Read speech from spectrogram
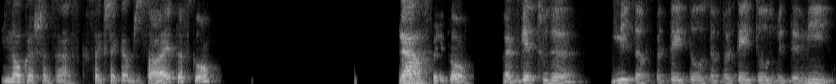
No questions asked. C'est que j'étais comme, just alright, that's cool. Yeah, Now, that's pretty cool. let's get to the meat of potatoes, the potatoes with the meat.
